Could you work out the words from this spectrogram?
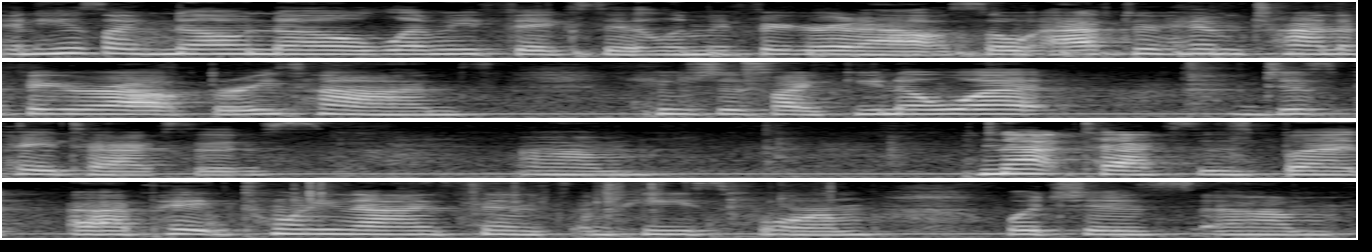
And he's like no no let me fix it. Let me figure it out. So after him trying to figure out three times he was just like you know what? Just pay taxes. Um, not taxes but I paid 29 cents a piece for them which is um,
